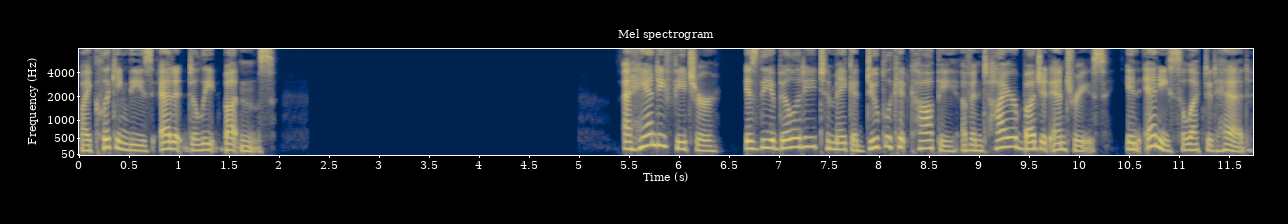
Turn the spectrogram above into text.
by clicking these Edit Delete buttons. A handy feature is the ability to make a duplicate copy of entire budget entries in any selected head.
